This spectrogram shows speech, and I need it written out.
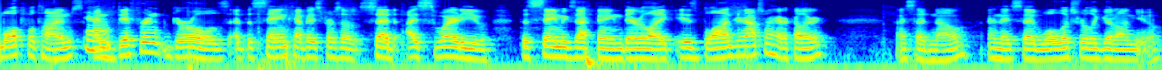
multiple times, Yeah. and different girls at the same Cafe Espresso said, "I swear to you, the same exact thing." They were like, "Is blonde your natural hair color?" I said no, and they said, "Well, it looks really good on you."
